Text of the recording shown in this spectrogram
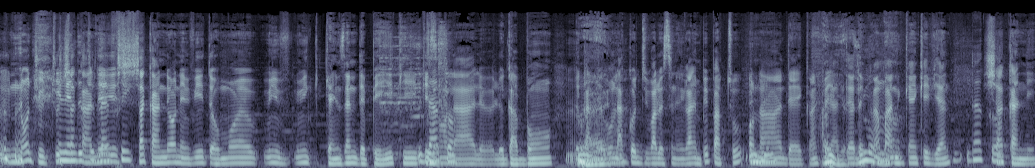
Non, du tout. Ils viennent Chaque année, chaque année, on invite au moins une, une quinzaine de pays qui, sont là. Le, le Gabon, le Ouais. Cameroun, la Côte d'Ivoire, le Sénégal, un peu partout. On a des grands Ah, créateurs, des grands hein. mannequins qui viennent chaque année,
